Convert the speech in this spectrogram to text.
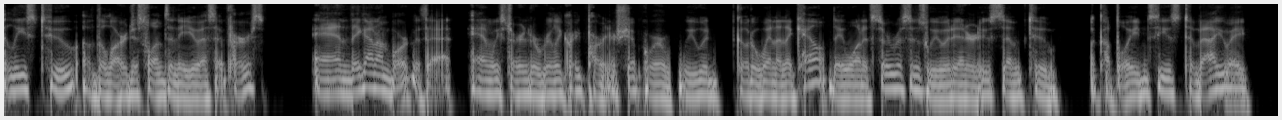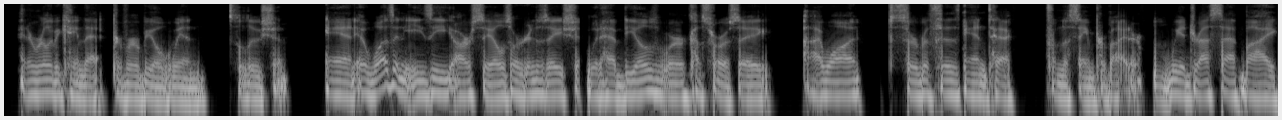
at least two of the largest ones in the US at first. And they got on board with that. And we started a really great partnership where we would go to win an account. They wanted services. We would introduce them to a couple agencies to evaluate. And it really became that proverbial win solution. And it wasn't easy. Our sales organization would have deals where a customer would say, I want services and tech from the same provider. We address that by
